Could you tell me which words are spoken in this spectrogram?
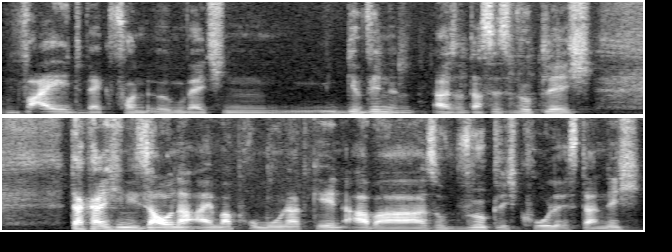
weit weg von irgendwelchen Gewinnen. Also das ist wirklich, da kann ich in die Sauna einmal pro Monat gehen, aber so wirklich Kohle ist da nicht.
